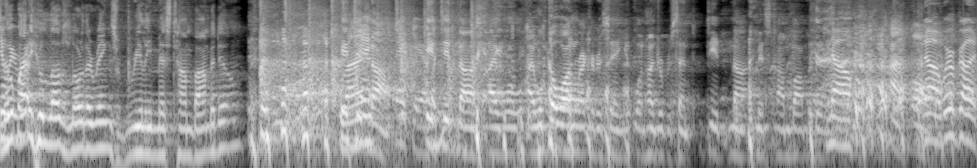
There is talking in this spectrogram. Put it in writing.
nobody who loves Lord of the Rings really missed Tom Bombadil. it did not. It did not. I will. I will go on record as saying it 100% did not miss Tom Bombadil. No, no, we were good.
